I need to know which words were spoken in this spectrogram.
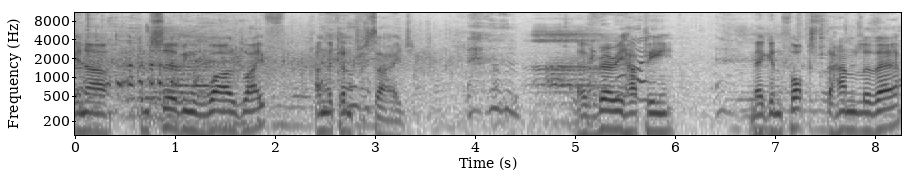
in our conserving of wildlife and the countryside. A very happy Megan Fox, the handler there.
